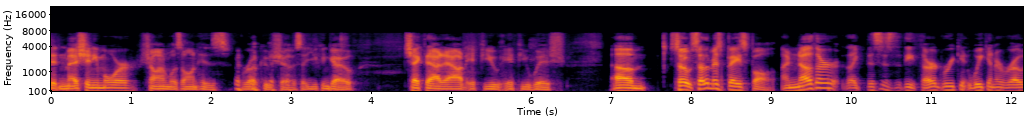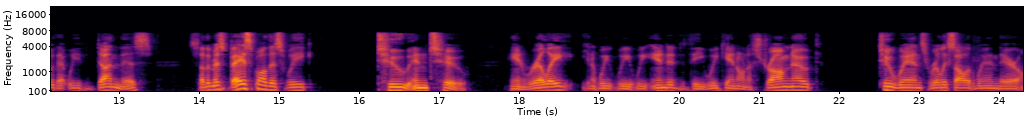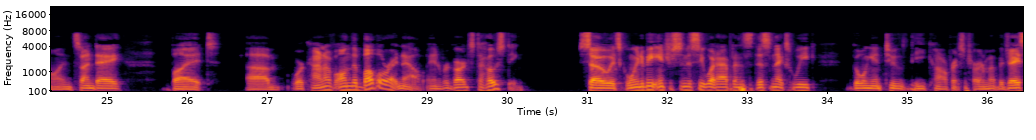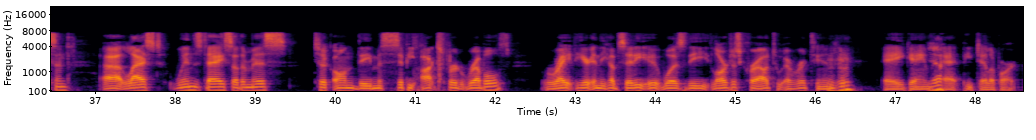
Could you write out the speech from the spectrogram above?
didn't mesh anymore, Sean was on his Roku show. So you can go check that out if you, if you wish. Um, so Southern Miss baseball, another like this is the third week, week in a row that we've done this. Southern Miss baseball this week, two and two, and really, you know, we we we ended the weekend on a strong note, two wins, really solid win there on Sunday, but um, we're kind of on the bubble right now in regards to hosting. So it's going to be interesting to see what happens this next week going into the conference tournament. But Jason, uh, last Wednesday, Southern Miss took on the Mississippi Oxford Rebels right here in the Hub City. It was the largest crowd to ever attend Mhm. a game Yeah. at Pete Taylor Park.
